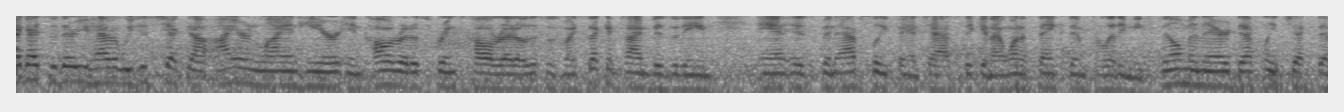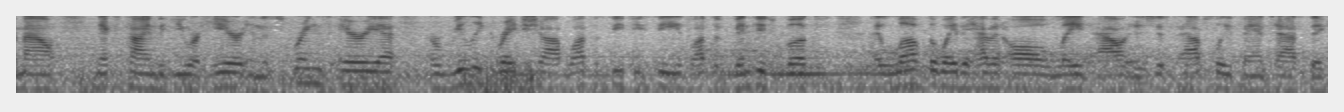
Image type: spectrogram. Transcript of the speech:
Right, guys, so there you have it. We just checked out Iron Lion here in Colorado Springs, Colorado. This was my second time visiting, and it's been absolutely fantastic. And I want to thank them for letting me film in there. Definitely check them out next time that you are here in the Springs area. A really great shop, lots of CGCs, lots of vintage books. I love the way they have it all laid out. It's just absolutely fantastic.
